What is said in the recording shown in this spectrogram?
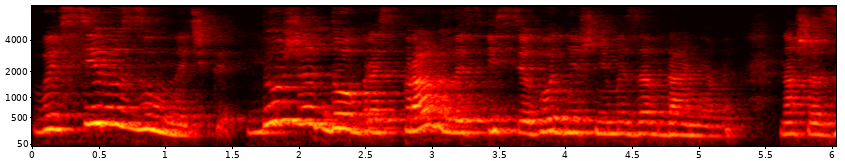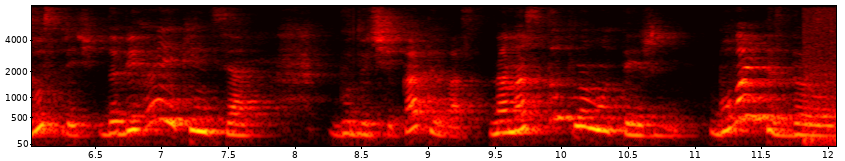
Ви всі розумнички, дуже добре справились із сьогоднішніми завданнями. Наша зустріч добігає кінця. Буду чекати вас на наступному тижні. Бувайте здорові!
